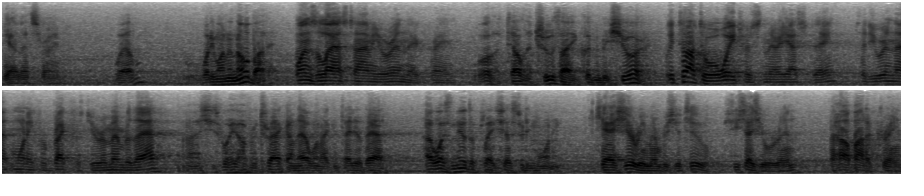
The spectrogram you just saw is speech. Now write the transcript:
Yeah, that's right. Well, what do you want to know about it? When's the last time you were in there, Crane? Well, to tell the truth, I couldn't be sure. We talked to a waitress in there yesterday. Said you were in that morning for breakfast. Do you remember that? Uh, she's way off her track on that one, I can tell you that. I wasn't near the place yesterday morning. The cashier remembers you, too. She says you were in. Now, how about it, Crane?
